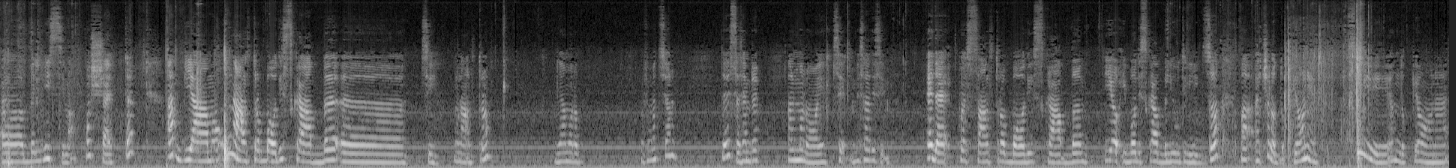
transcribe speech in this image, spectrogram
uh, bellissima pochette abbiamo un altro body scrub eh, sì, un altro. Vediamo la profumazione. Deve essere sempre al monoi. Sì, mi sa di sì. Ed è quest'altro body scrub. Io i body scrub li utilizzo ma eh, ce l'ho doppioni? sì, è un doppione.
